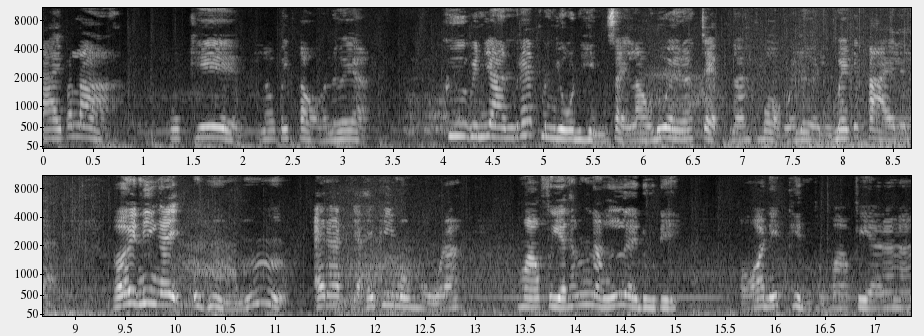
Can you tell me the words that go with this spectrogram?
ตายปะล่ะ โอเค เราไปต่อเลยอะ่ะ คือวิญญาณแรกมันโยนหินใส่เราด้วยนะ เจ็บนะ บอกไว้เลย หรือไม่ก็ตายเลยแหละ เฮ้ย นี่ไง อือหือไอ้แรดอย่าให้พี่โมโหนะ มาเฟียทั้งนั้นเลยดูดิ อ๋อ อันนี้ถิ่นของมาเฟียนะคะ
